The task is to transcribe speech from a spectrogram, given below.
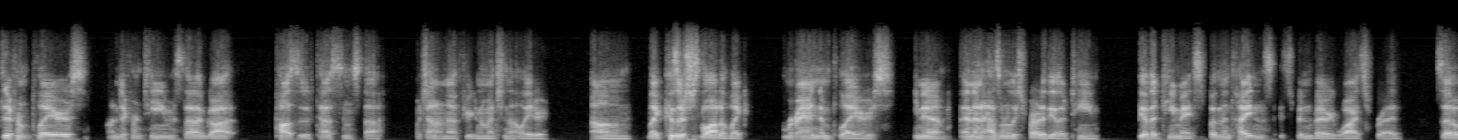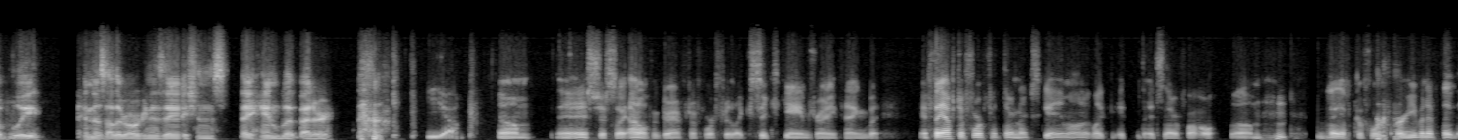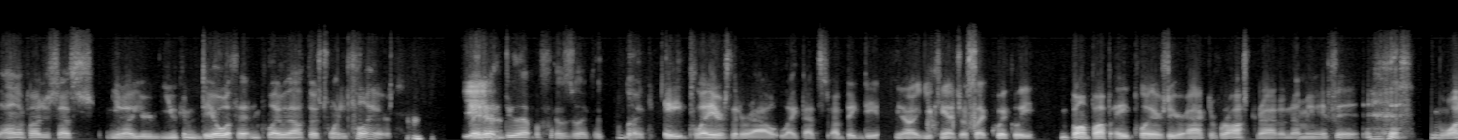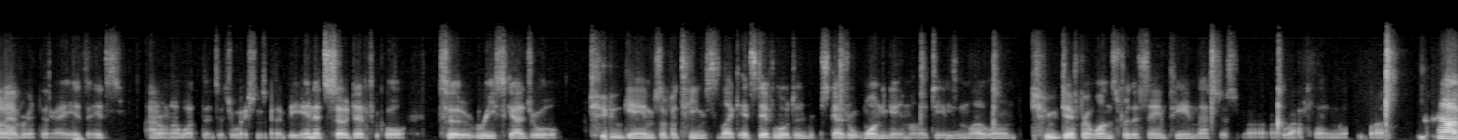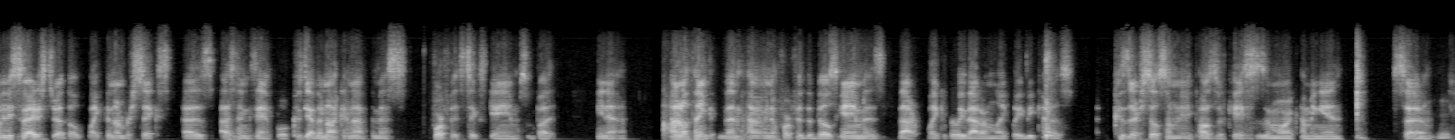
different players on different teams that I've got positive tests and stuff. Which I don't know if you're gonna mention that later. Um, like because there's just a lot of like random players, you know, and then it hasn't really spread to the other team, the other teammates. But in the Titans, it's been very widespread. So hopefully, in those other organizations, they handle it better. yeah. Um, it's just like I don't think they're have to forfeit like six games or anything, but if they have to forfeit their next game on it, like it, it's their fault. Um, they have to forfeit, or even if the NFL just says, you know, you you can deal with it and play without those twenty players. Yeah. They didn't do that before because like like eight players that are out. Like that's a big deal. You know, you can't just like quickly bump up eight players to your active roster. I don't know. I mean, if it whatever at the it's it's I don't know what the situation is going to be, and it's so difficult to reschedule two games of a team's like it's difficult to schedule one game on a team and let alone two different ones for the same team. That's just a rough thing but no, obviously i just threw out the like the number six as as an example because yeah they're not gonna have to miss forfeit six games but you know i don't think them having to forfeit the bills game is that like really that unlikely because because there's still so many positive cases and more coming in. So mm-hmm.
